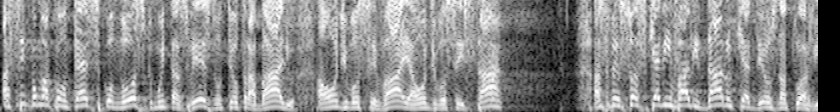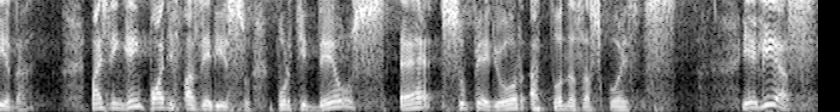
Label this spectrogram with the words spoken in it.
assim como acontece conosco muitas vezes no teu trabalho, aonde você vai, aonde você está, as pessoas querem validar o que é Deus na tua vida. Mas ninguém pode fazer isso, porque Deus é superior a todas as coisas. E Elias,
